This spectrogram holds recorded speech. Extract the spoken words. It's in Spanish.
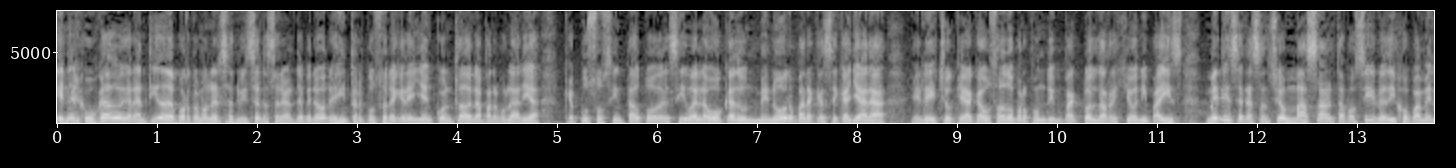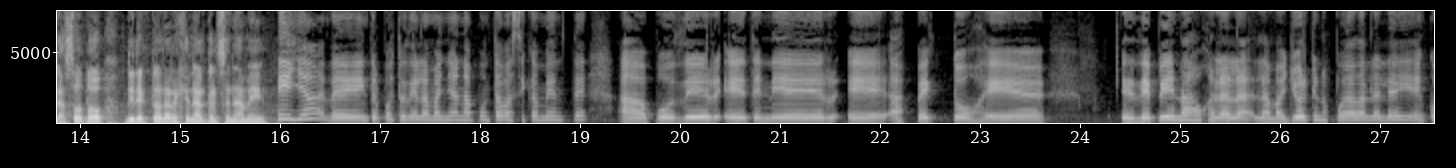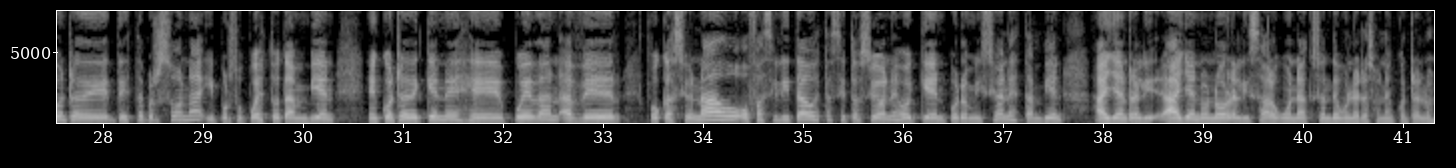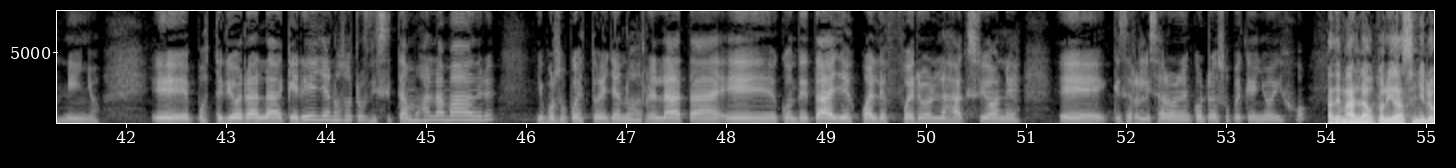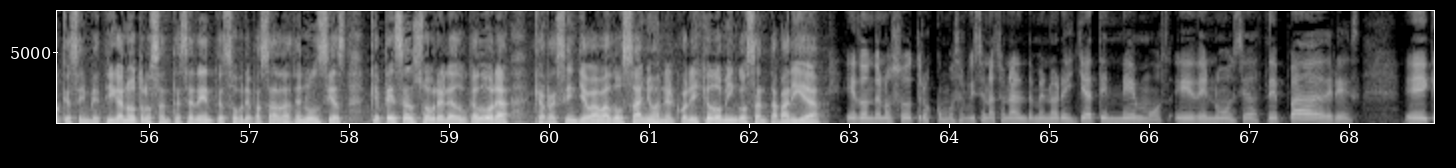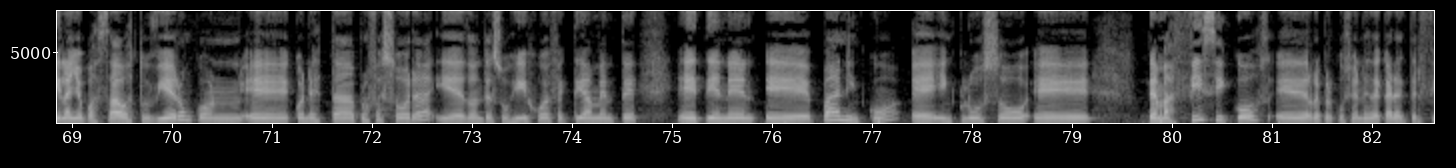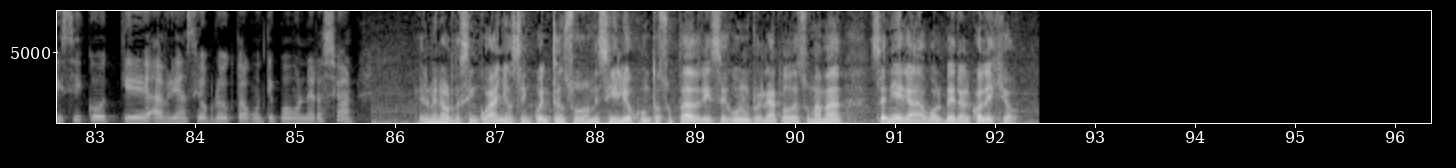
En el juzgado de garantía de Puerto Montt, el Servicio Nacional de Menores interpuso la querella en contra de la parvularia que puso cinta autoadhesiva en la boca de un menor para que se callara. El hecho que ha causado profundo impacto en la región y país merece la sanción más alta posible, dijo Pamela Soto, directora regional del Sename. Ella, de interpuesto de la mañana, apunta básicamente a poder eh, tener eh, aspectos... Eh, eh, de penas, ojalá la, mayor que nos pueda dar la ley en contra de, esta persona y por supuesto también en contra de quienes eh, puedan haber ocasionado o facilitado estas situaciones o quien por omisiones también hayan, hayan o no realizado alguna acción de vulneración en contra de los niños. Eh, posterior a la querella, nosotros visitamos a la madre y por supuesto ella nos relata eh, con detalles cuáles fueron las acciones eh, que se realizaron en contra de su pequeño hijo. Además, la autoridad señaló que se investigan otros antecedentes sobre pasadas denuncias que pesan sobre la educadora, que recién llevaba dos años en el Colegio Domingo Santa María. donde nosotros como Servicio Nacional de Menores ya tenemos denuncias de padres que el año pasado estuvieron con, con esta profesora y donde sus hijos efectivamente eh, tienen eh, pánico e incluso temas físicos, repercusiones de carácter físico que habrían sido producto de algún tipo de vulneración. El menor de cinco años se encuentra en su domicilio junto a su padre y según un relato de su mamá, se niega a volver al colegio.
